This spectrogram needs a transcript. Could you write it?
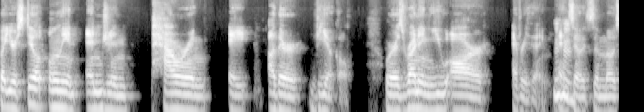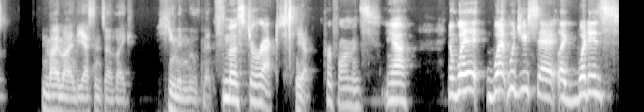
but you're still only an engine powering a other vehicle. Whereas running, you are everything, Mhm. and so it's the most, in my mind, the essence of like human movement. It's the most direct Yeah. performance. Yeah. Now what what would you say like what is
